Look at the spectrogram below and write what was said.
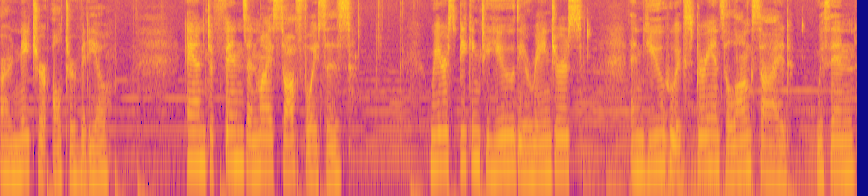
our nature altar video, and to Finn's and my soft voices we are speaking to you, the arrangers, and you who experience alongside within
